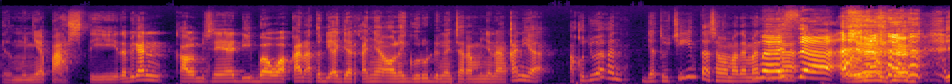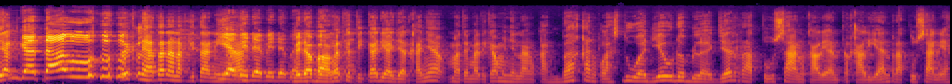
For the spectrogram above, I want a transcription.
ilmunya pasti. Tapi kan kalau misalnya dibawakan atau diajarkannya oleh guru dengan cara menyenangkan ya aku juga kan jatuh cinta sama matematika. Masa? ya, Nggak tahu. tapi kelihatan anak kita nih Iya, ya. beda-beda banget, Beda banget beda. ketika diajarkannya matematika menyenangkan. Bahkan kelas 2 dia udah belajar ratusan kalian perkalian ratusan ya.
